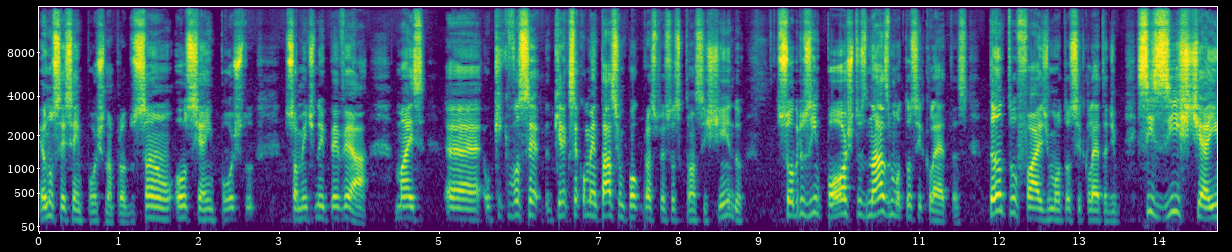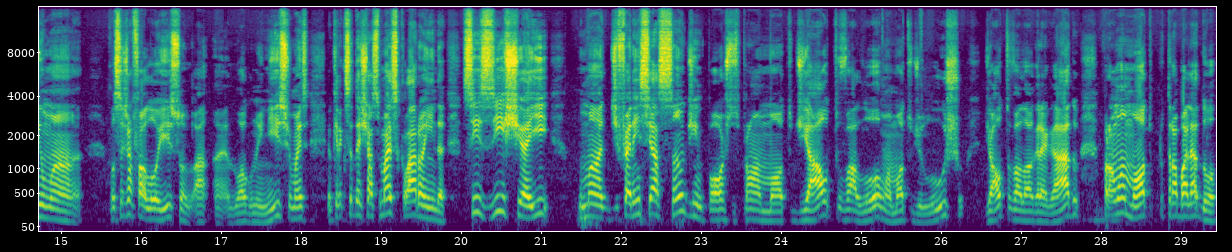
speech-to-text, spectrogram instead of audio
Eu não sei se é imposto na produção ou se é imposto somente no IPVA, mas é, o que, que você. Queria que você comentasse um pouco para as pessoas que estão assistindo sobre os impostos nas motocicletas. Tanto faz de motocicleta de. Se existe aí uma. Você já falou isso logo no início, mas eu queria que você deixasse mais claro ainda. Se existe aí uma diferenciação de impostos para uma moto de alto valor, uma moto de luxo, de alto valor agregado, para uma moto para o trabalhador.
